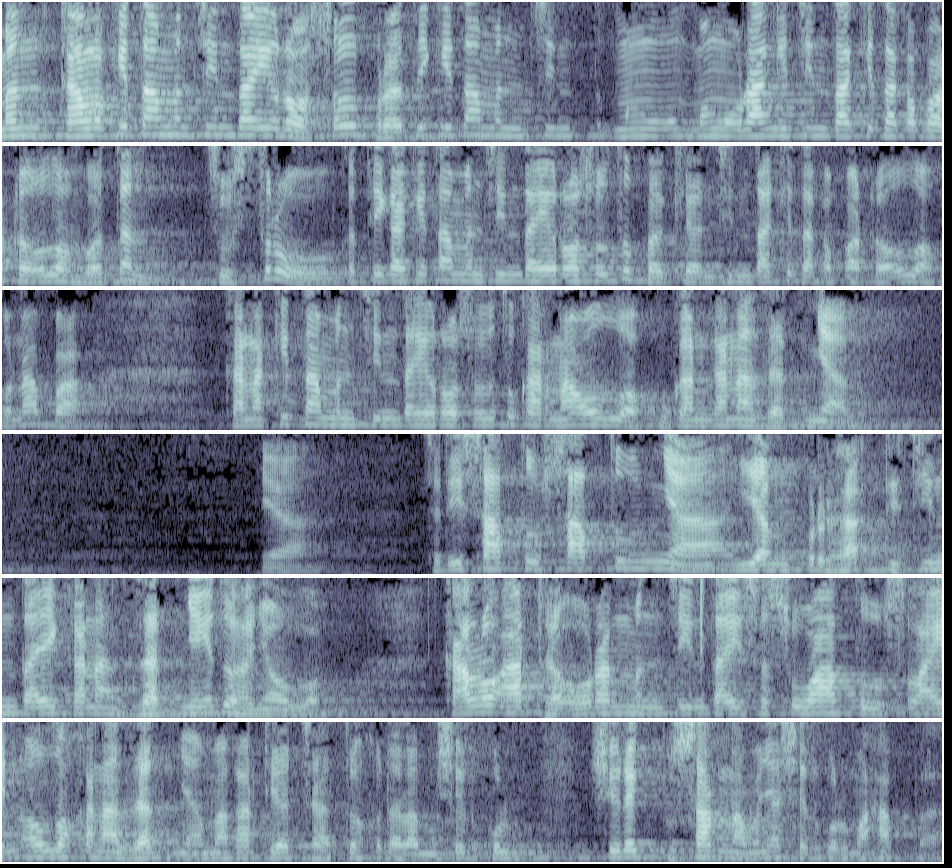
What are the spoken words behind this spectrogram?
Men, kalau kita mencintai Rasul berarti kita mencinta, mengurangi cinta kita kepada Allah mboten. Justru ketika kita mencintai Rasul itu bagian cinta kita kepada Allah. Kenapa? Karena kita mencintai Rasul itu karena Allah, bukan karena zatnya loh. Ya. Jadi satu-satunya yang berhak dicintai karena zatnya itu hanya Allah. Kalau ada orang mencintai sesuatu selain Allah karena zatnya, maka dia jatuh ke dalam syirkul syirik besar namanya syirkul mahabbah.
